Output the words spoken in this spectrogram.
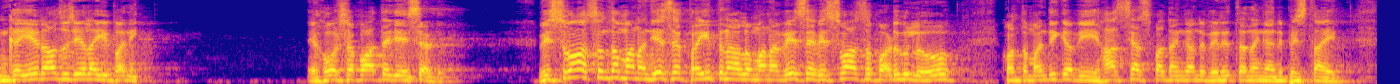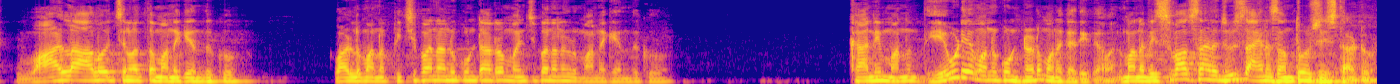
ఇంకా ఏ రాజు చేయాల ఈ పని? యహోషపాతే చేశాడు. విశ్వాసంతో మనం చేసే ప్రయత్నాలు మనం వేసే విశ్వాసపు అడుగులు కొంతమందికి అవి హాస్యాస్పదంగాను వెరితనంగా అనిపిస్తాయి. వాళ్ళ ఆలోచనలతో మనకెందుకు? వాళ్ళు మన పిచ్చి పని అనుకుంటారో మంచి పని అనుకుంటారు మనకెందుకు? కానీ మనం దేవుడేమనుకుంటున్నాడో మనకు అది కావాలి. మన విశ్వాసాన్ని చూసి ఆయన సంతోషిస్తాడు.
